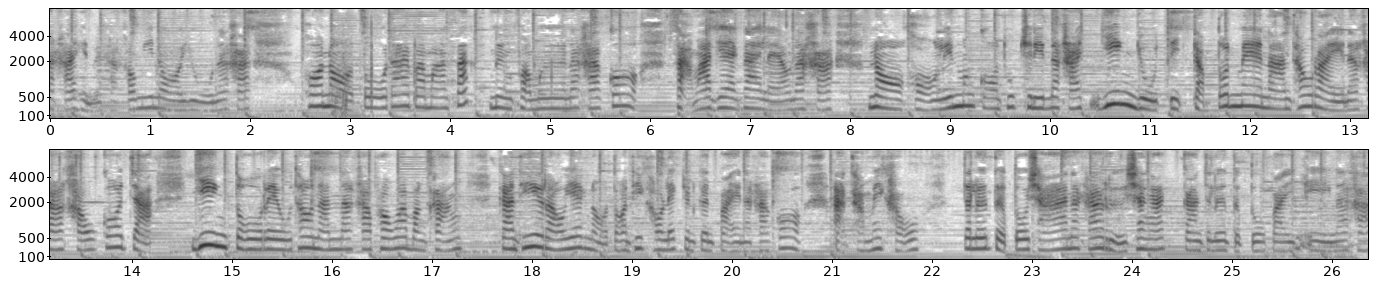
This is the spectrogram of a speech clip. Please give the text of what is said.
นะคะ เห็นไหมคะเขามีหน่ออยู่นะคะ พอหน่อโตได้ประมาณสักหนึ่งฝ่ามือนะคะ ก็สามารถแยกได้แล้วนะคะ หน่อของลิ้นมังกรทุกชนิดนะคะ ยิ่งอยู่ติดกับต้นแม่นานเท่าไหร่นะคะเขาก็จะยิ่งโตเร็วเท่านั้นนะคะ เพราะว่าบางครั้งการที่เราแยกหน่อตอนที่เขาเล็กจนเกินไปนะคะ ก็อาจทำให้เขาเจริญเติบโตช้านะคะ หรือชะงักการเจริญเติบโตไปเองนะคะ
